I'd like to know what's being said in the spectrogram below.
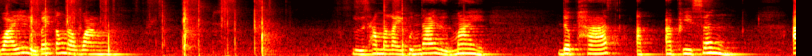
ไว้หรือไม่ต้องระวัง หรือทำอะไรคุณได้หรือไม่ the past a, prison อ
